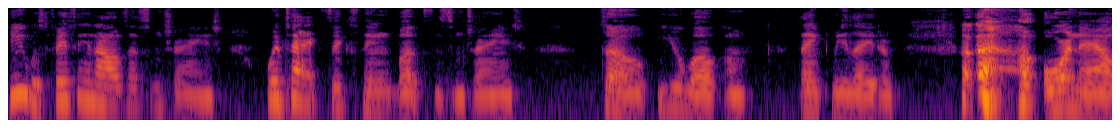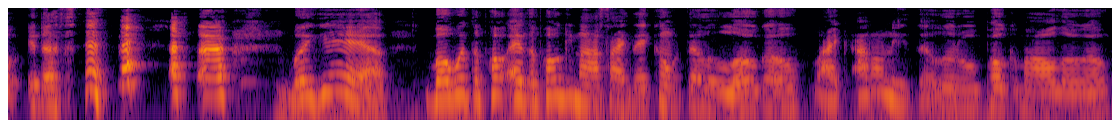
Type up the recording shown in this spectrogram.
he was fifteen dollars and some change. With tax, sixteen bucks and some change. So you're welcome. Thank me later. or now. It doesn't matter. But yeah. But with the po- at the Pokemon site, they come with that little logo. Like I don't need that little Pokeball logo.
